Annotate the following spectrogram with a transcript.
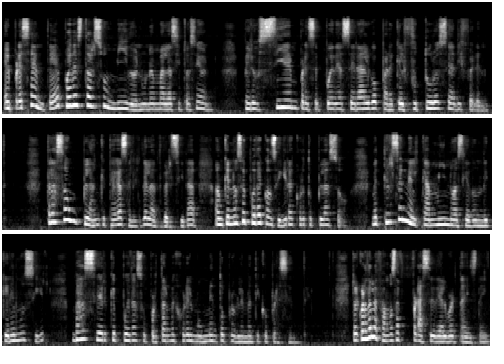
El presente puede estar sumido en una mala situación, pero siempre se puede hacer algo para que el futuro sea diferente. Traza un plan que te haga salir de la adversidad, aunque no se pueda conseguir a corto plazo. Meterse en el camino hacia donde queremos ir va a hacer que puedas soportar mejor el momento problemático presente. Recuerda la famosa frase de Albert Einstein.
